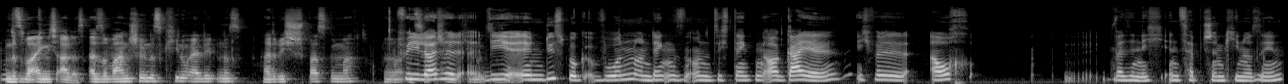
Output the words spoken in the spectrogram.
Und das war eigentlich alles. Also war ein schönes Kinoerlebnis, hat richtig Spaß gemacht. Für die Leute, die in Duisburg wohnen und denken und sich denken, oh geil, ich will auch, weiß ich nicht, Inception im Kino sehen.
